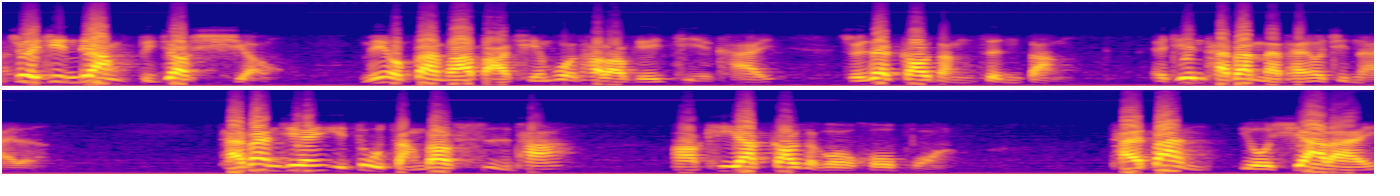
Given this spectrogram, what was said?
最近量比较小，没有办法把前破套牢给解开，所以在高涨震荡。哎，今天台办买盘又进来了，台办今天一度涨到四趴，啊，K 压高十五块半，台办有下来，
